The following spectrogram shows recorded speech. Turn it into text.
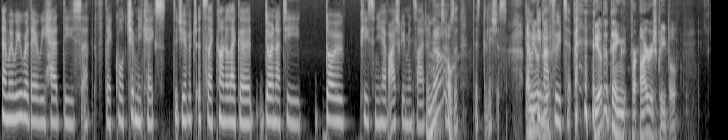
And when we were there, we had these, uh, they're called chimney cakes. Did you ever, it's like kind of like a donutty dough piece and you have ice cream inside it. in No. terms of- It's delicious. That And would you know, be my the- food tip. the other thing for Irish people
